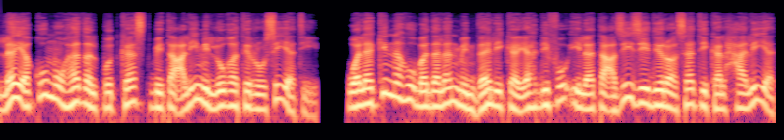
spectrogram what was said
لا يقوم هذا البودكاست بتعليم اللغة الروسية، ولكنه بدلاً من ذلك يهدف إلى تعزيز دراساتك الحالية.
